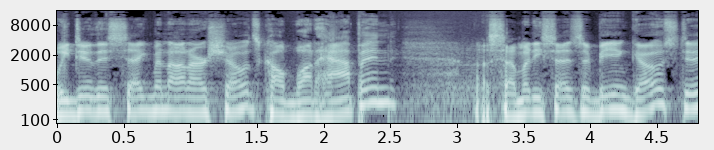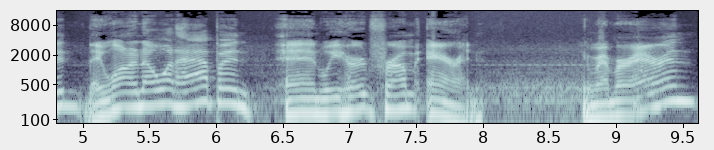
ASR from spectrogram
We do this segment on our show. It's called What Happened. Uh, somebody says they're being ghosted. They want to know what happened. And we heard from Aaron. You remember Aaron?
